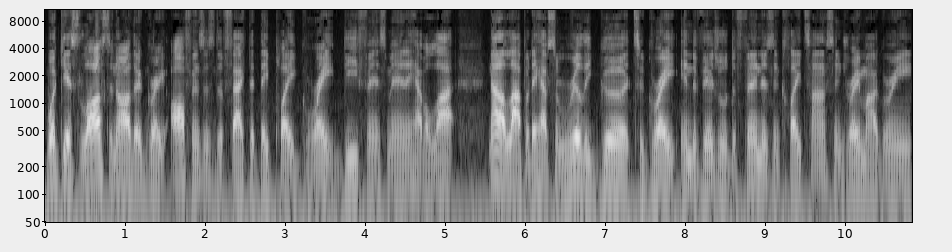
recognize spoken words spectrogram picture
what gets lost in all their great offense is the fact that they play great defense, man. They have a lot, not a lot, but they have some really good to great individual defenders in Klay Thompson, Draymond Green,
